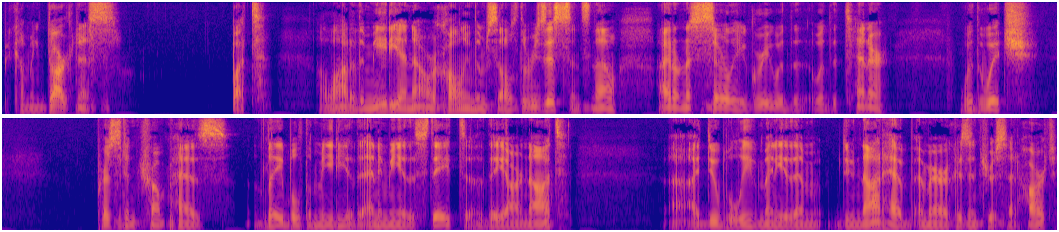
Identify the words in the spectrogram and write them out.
becoming darkness. But a lot of the media now are calling themselves the resistance. Now, I don't necessarily agree with the with the tenor with which President Trump has labeled the media the enemy of the state. Uh, they are not. Uh, I do believe many of them do not have America's interests at heart.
